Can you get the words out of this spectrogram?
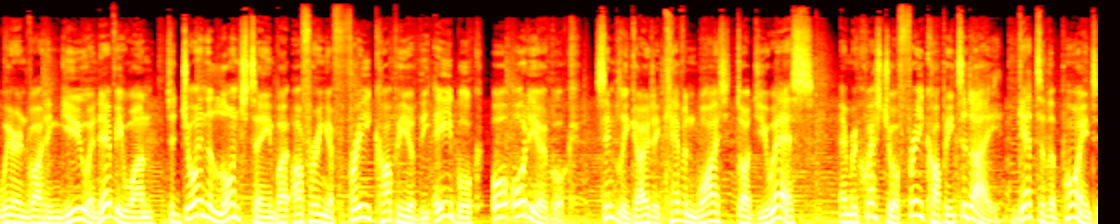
we're inviting you and everyone to join the launch team by offering a free copy of the ebook or audiobook. Simply go to kevinwhite.us and request your free copy today. Get to the Point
